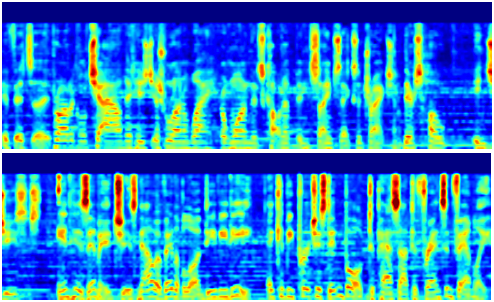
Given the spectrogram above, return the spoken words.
If it's a prodigal child that has just run away or one that's caught up in same sex attraction, there's hope in Jesus. In His Image is now available on DVD and can be purchased in bulk to pass out to friends and family.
